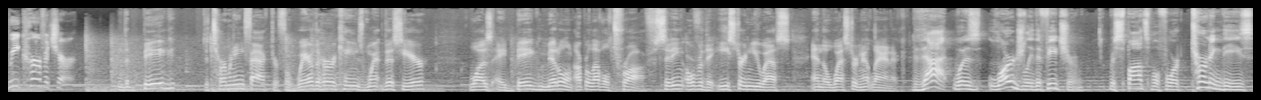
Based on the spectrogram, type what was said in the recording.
recurvature. The big determining factor for where the hurricanes went this year was a big middle and upper level trough sitting over the eastern U.S. and the western Atlantic. That was largely the feature responsible for turning these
